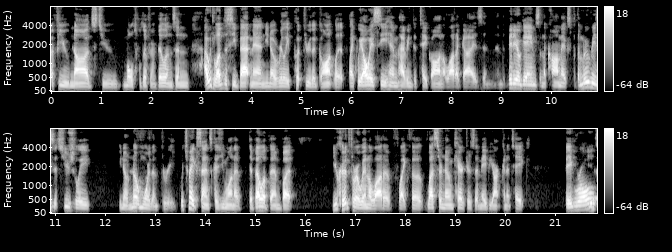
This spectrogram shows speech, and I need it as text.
a few nods to multiple different villains and I would love to see Batman, you know, really put through the gauntlet. Like we always see him having to take on a lot of guys in, in the video games and the comics, but the movies it's usually, you know, no more than three, which makes sense because you want to develop them. But you could throw in a lot of like the lesser known characters that maybe aren't going to take big roles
